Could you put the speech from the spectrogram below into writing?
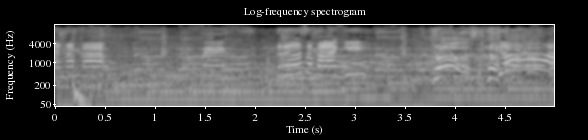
gimana kak? Terus apa lagi? Jos. Jos.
